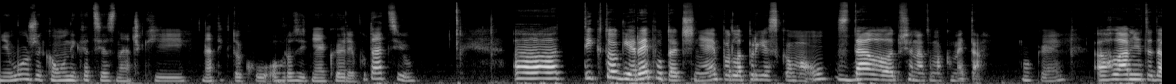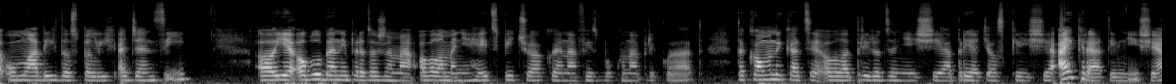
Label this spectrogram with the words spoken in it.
nemôže komunikácia značky na TikToku ohroziť nejakú reputáciu? Uh, TikTok je reputačne, podľa prieskomov, uh-huh. stále lepšie na tom ako Meta. Okay. Uh, hlavne teda u mladých, dospelých a Gen Z je obľúbený, pretože má oveľa menej hate speechu, ako je na Facebooku napríklad. Tá komunikácia je oveľa prirodzenejšia, priateľskejšia, aj kreatívnejšia,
